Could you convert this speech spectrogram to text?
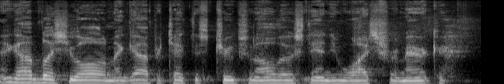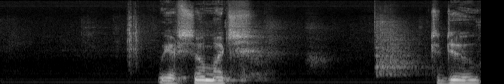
May God bless you all, and may God protect the troops and all those standing watch for America. We have so much to do.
